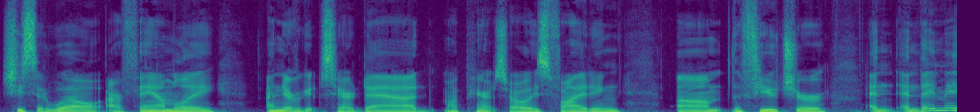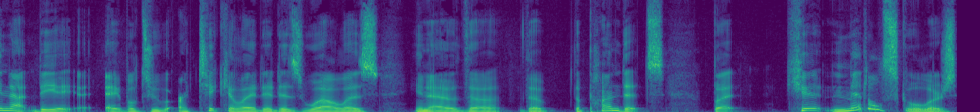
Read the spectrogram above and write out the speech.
She said, well, our family. I never get to see our dad. My parents are always fighting. Um, the future, and and they may not be able to articulate it as well as you know the the, the pundits, but kid, middle schoolers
